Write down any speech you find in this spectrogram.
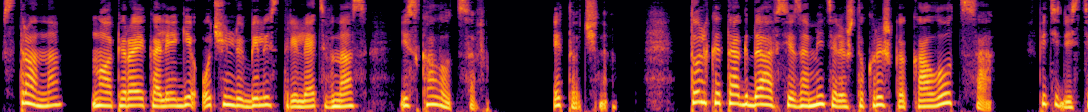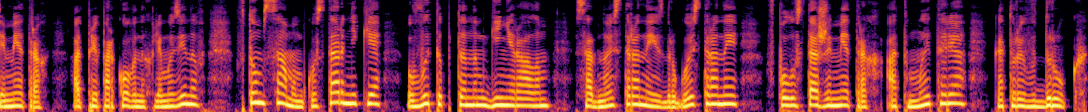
«Странно, но опера и коллеги очень любили стрелять в нас из колодцев». И точно. Только тогда все заметили, что крышка колодца 50 метрах от припаркованных лимузинов, в том самом кустарнике, вытоптанном генералом, с одной стороны и с другой стороны, в полустаже метрах от мытаря, который вдруг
